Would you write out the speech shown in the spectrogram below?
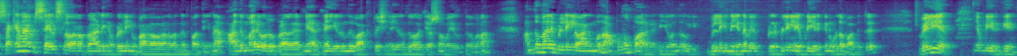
செகண்ட் ஹேண்ட் சேல்ஸில் வர பிராண்டிங்க பில்டிங் பார்க்க வந்து பார்த்தீங்கன்னா அது மாதிரி ஒரு ஏற்கனவே ஏற்கனவே இருந்து ஆக்குபேஷனில் இருந்து அஞ்சு வருஷம் இருக்குதுன்னா அந்த மாதிரி பில்டிங்கில் வாங்கும்போது அப்பவும் பாருங்கள் நீங்கள் வந்து பில்டிங் நீங்கள் என்ன பில்டிங்கில் எப்படி இருக்குன்னு உள்ளே பார்த்துட்டு வெளியே எப்படி இருக்குது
